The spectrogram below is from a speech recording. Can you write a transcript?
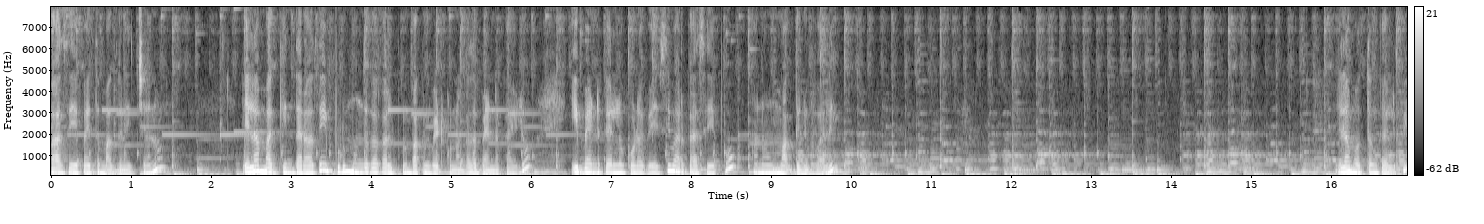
కాసేపు అయితే మగ్గనిచ్చాను. ఇలా మగ్గిన తర్వాత ఇప్పుడు ముందుగా కలుపుకుని పక్కన పెట్టుకున్నాం కదా బెండకాయలు. ఈ బెండకాయలను కూడా వేసి మరి కాసేపు మనం మగ్గనివ్వాలి. ఇలా మొత్తం కలిపి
